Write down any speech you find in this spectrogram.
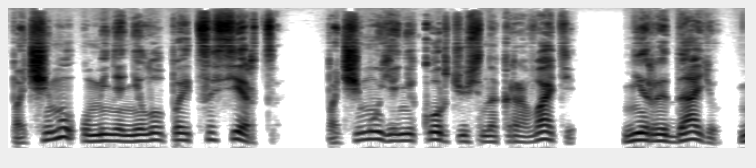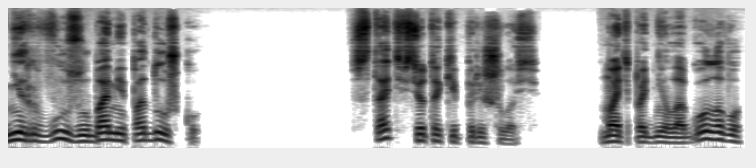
Почему у меня не лопается сердце? Почему я не корчусь на кровати, не рыдаю, не рву зубами подушку? Встать все-таки пришлось. Мать подняла голову,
